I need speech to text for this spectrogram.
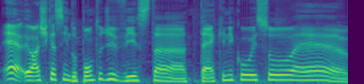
É, eu acho que assim, do ponto de vista técnico, isso é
